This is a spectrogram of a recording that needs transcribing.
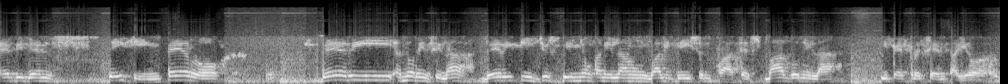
evidence taking, pero very, ano rin sila, very tedious din yung kanilang validation process bago nila ipepresenta yon.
